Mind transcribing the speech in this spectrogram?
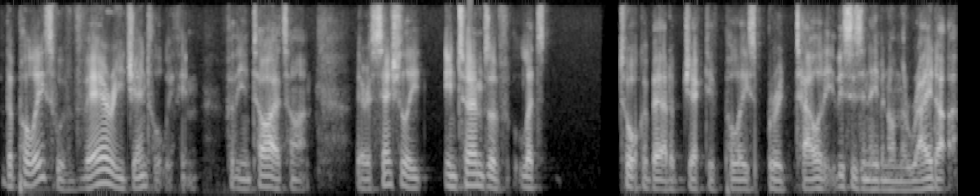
the police were very gentle with him for the entire time. They're essentially, in terms of let's talk about objective police brutality, this isn't even on the radar.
